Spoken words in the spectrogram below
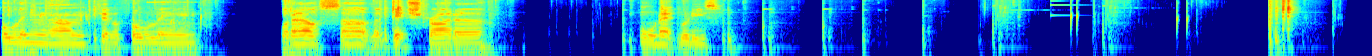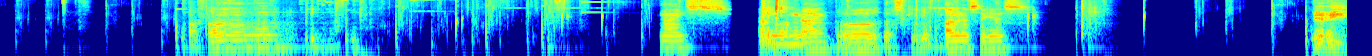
falling, um, feather falling. What else? Uh, the depth strider. All that goodies. Um, nice. Probably what I'm going for. That's a bonus, I guess.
